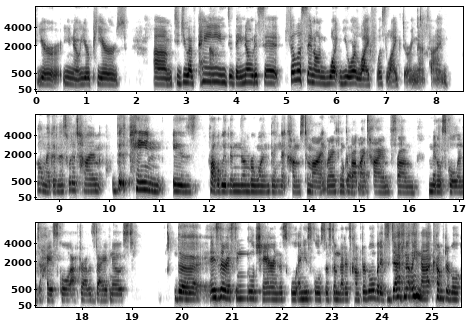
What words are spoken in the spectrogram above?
your you know your peers? Um, did you have uh pain? Did they notice it? Fill us in on what your life was like during that time. Oh my goodness what a time. The pain is probably the number one thing that comes to mind when i think okay. about my time from middle school into high school after i was diagnosed the is there a single chair in the school any school system that is comfortable? But it's definitely not comfortable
